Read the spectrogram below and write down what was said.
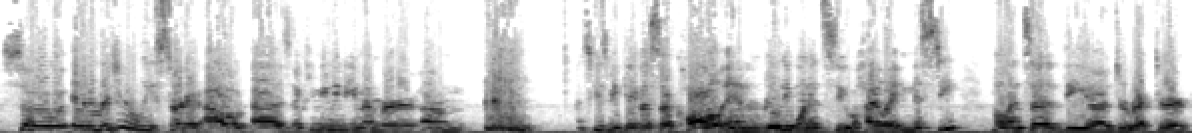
So it originally started out as a community member um, excuse me, gave us a call and really wanted to highlight Misty Valenta, the uh, director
